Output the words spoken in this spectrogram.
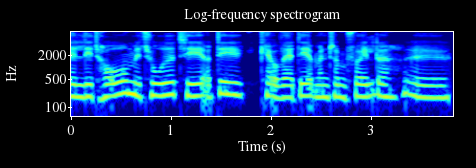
Øh, lidt hårde metoder til, og det kan jo være der, man som forældre øh,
